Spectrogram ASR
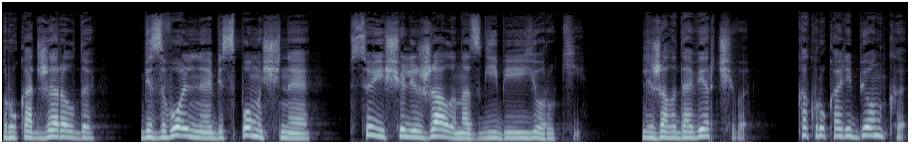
Рука Джералда, безвольная, беспомощная, — все еще лежала на сгибе ее руки. Лежала доверчиво, как рука ребенка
